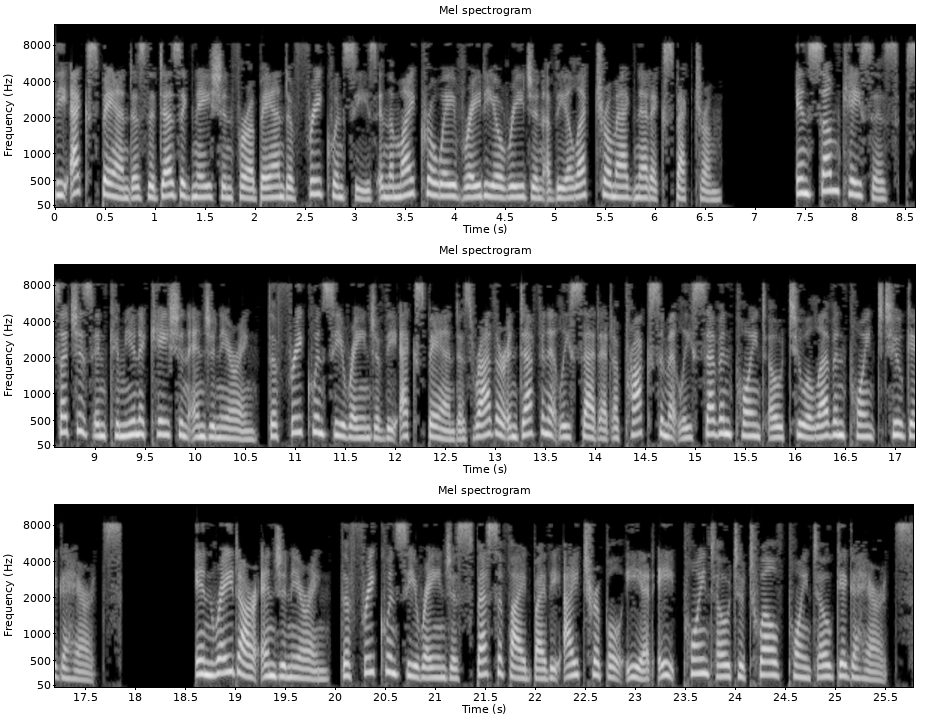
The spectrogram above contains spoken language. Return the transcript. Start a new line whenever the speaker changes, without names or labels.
The X-band is the designation for a band of frequencies in the microwave radio region of the electromagnetic spectrum. In some cases, such as in communication engineering, the frequency range of the X-band is rather indefinitely set at approximately 7.0 to 11.2 GHz. In radar engineering, the frequency range is specified by the IEEE at 8.0 to 12.0 GHz.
